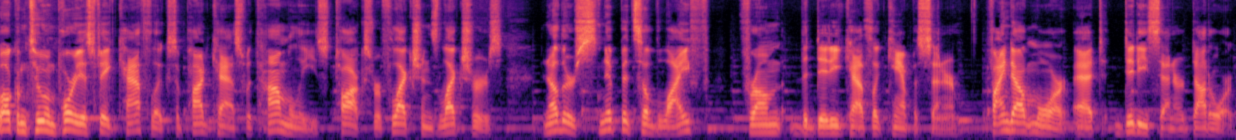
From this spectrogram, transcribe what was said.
Welcome to Emporia State Catholics, a podcast with homilies, talks, reflections, lectures, and other snippets of life from the Didde Catholic Campus Center. Find out more at diddecenter.org.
